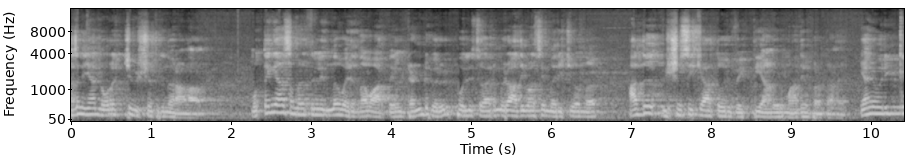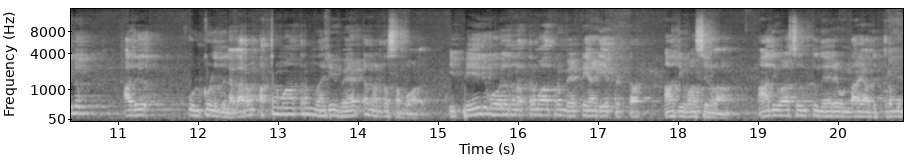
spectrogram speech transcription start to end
അതിൽ ഞാൻ ഉറച്ചു വിശ്വസിക്കുന്ന ഒരാളാണ്. മുത്തങ്ങ സമരത്തിൽ ഇന്ന് വരുന്ന വാർത്തയിൽ രണ്ടുപേരും ഒരു പോലീസുകാരനും ഒരു ആദിവാസിയും മരിച്ചു എന്ന് അത് വിശ്വസിക്കാത്ത ഒരു വ്യക്തിയാണ് ഒരു മാധ്യമപ്രവർത്തകൻ ഞാൻ ഒരിക്കലും അത് ഉൾക്കൊള്ളുന്നില്ല. കാരണം അത്രമാത്രം നരി വേട്ട നടന്ന സംഭവമാണ്. ഈ പേര് പോലെ തന്നെ അത്രമാത്രം വേട്ടയാടിയപ്പെട്ട ആദിവാസികളാണ്. ആദിവാസികൾക്ക് നേരെ ഉണ്ടായ അതിക്രമം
